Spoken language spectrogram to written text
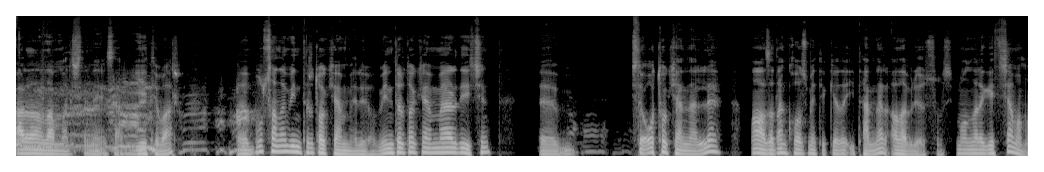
adam var işte neyse Yeti var. E, bu sana Winter Token veriyor. Winter Token verdiği için e, işte o tokenlerle mağazadan kozmetik ya da itemler alabiliyorsunuz. Şimdi onlara geçeceğim ama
